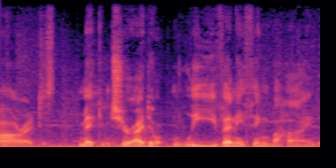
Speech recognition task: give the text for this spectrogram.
Alright, just making sure I don't leave anything behind.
